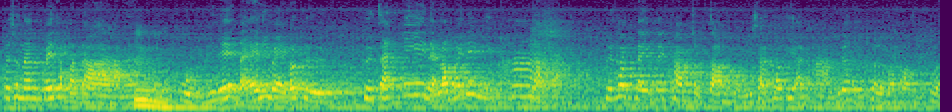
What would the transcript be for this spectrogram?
เพราะฉะนั้นไม่ธรรมดานะอืมหุ่นทีนี้แต่ anyway ก็คือคือแจ็คกี้เนี่ยเราไม่ได้มีภาพอะคือถ้าในในความจดจำของดิฉันเท่าที่อ่านๆเรื่องของเธอมาพอสมควร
